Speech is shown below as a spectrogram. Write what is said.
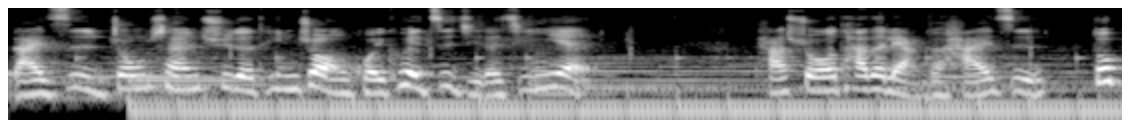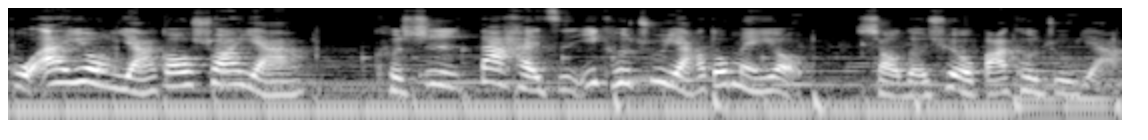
来自中山区的听众回馈自己的经验，他说他的两个孩子都不爱用牙膏刷牙，可是大孩子一颗蛀牙都没有，小的却有八颗蛀牙，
